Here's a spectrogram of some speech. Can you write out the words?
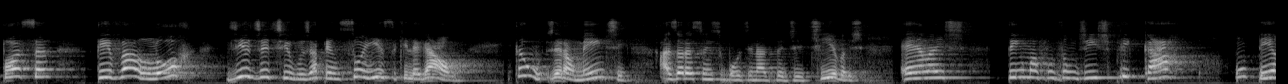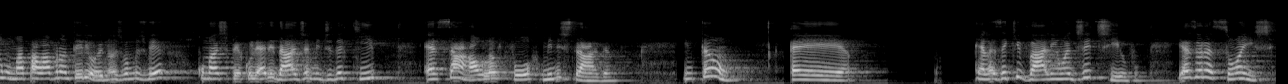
possa ter valor de adjetivo. Já pensou isso? Que legal! Então, geralmente, as orações subordinadas adjetivas, elas têm uma função de explicar um termo, uma palavra anterior. E nós vamos ver com mais peculiaridade à medida que essa aula for ministrada. Então, é, elas equivalem ao adjetivo. E as orações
